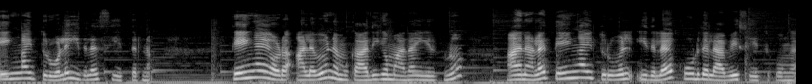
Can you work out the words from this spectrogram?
தேங்காய் துருவலை இதில் சேர்த்துடணும். தேங்காயோட அளவு நமக்கு அதிகமாக தான் இருக்கணும். அதனால் தேங்காய் துருவல் இதில் கூடுதலாகவே சேர்த்துக்கோங்க.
